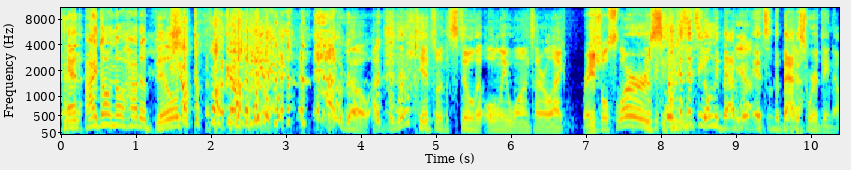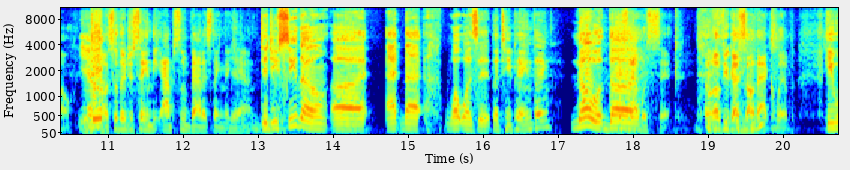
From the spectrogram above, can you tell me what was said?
and I don't know how to build. Shut the fuck up. I don't know. I, the little kids are the, still the only ones that are like racial slurs. Well, because it's the only bad word. It's the baddest word they know. you Yeah. know? So they're just saying the absolute baddest thing they Yeah. can. Did you see though? Uh, at that, what was it? The T Pain thing. No, the that was sick. I don't know if you guys saw that clip. He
